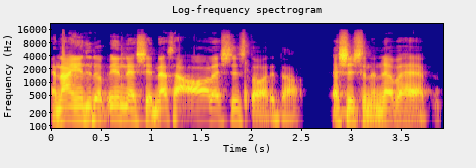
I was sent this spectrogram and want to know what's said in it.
And I ended up in that shit. And that's how all that shit started, dog. That shit should have never happened.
